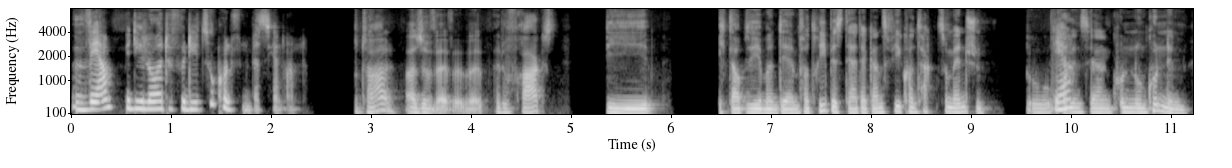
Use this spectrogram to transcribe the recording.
wärmt mir die Leute für die Zukunft ein bisschen an. Total. Also, wenn du fragst, die, ich glaube, jemand, der im Vertrieb ist, der hat ja ganz viel Kontakt zu Menschen, zu ja. potenziellen Kunden und Kundinnen.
